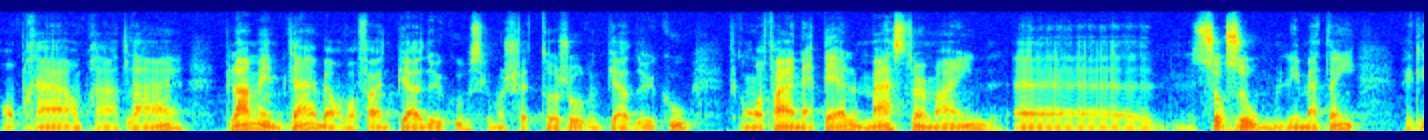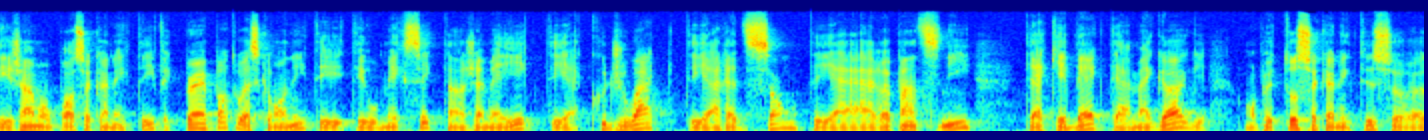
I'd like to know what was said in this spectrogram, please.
On prend, on prend de l'air. Puis là, en même temps, ben, on va faire une pierre deux coups, parce que moi, je fais toujours une pierre deux coups. Fait va faire un appel mastermind euh, sur Zoom les matins. Fait les gens vont pouvoir se connecter. Fait que peu importe où est-ce qu'on est, tu es, au Mexique, tu es en Jamaïque, tu es à Coudjouac, tu es à Radisson, tu es à Repentigny, tu es à Québec, tu es à Magog. On peut tous se connecter sur, euh,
